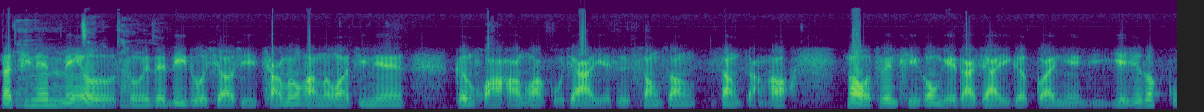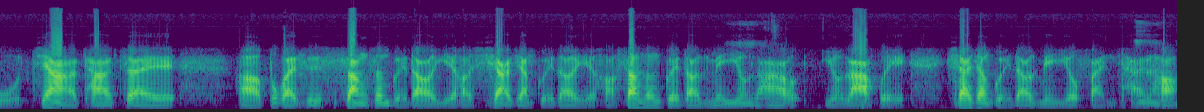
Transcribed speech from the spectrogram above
那今天没有所谓的利多消息，长隆航的话，今天跟华航的话，股价也是双双上涨哈。那我这边提供给大家一个观念，也就是说股价它在。啊，不管是上升轨道也好，下降轨道也好，上升轨道里面有拉有拉回，下降轨道里面有反弹哈。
